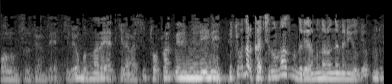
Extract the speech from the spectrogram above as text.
olumsuz yönde etkiliyor. Bunları etkilemesi toprak verimliliğini. Peki bunlar kaçınılmaz mıdır? Yani bunları önlemenin yolu yok mudur?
